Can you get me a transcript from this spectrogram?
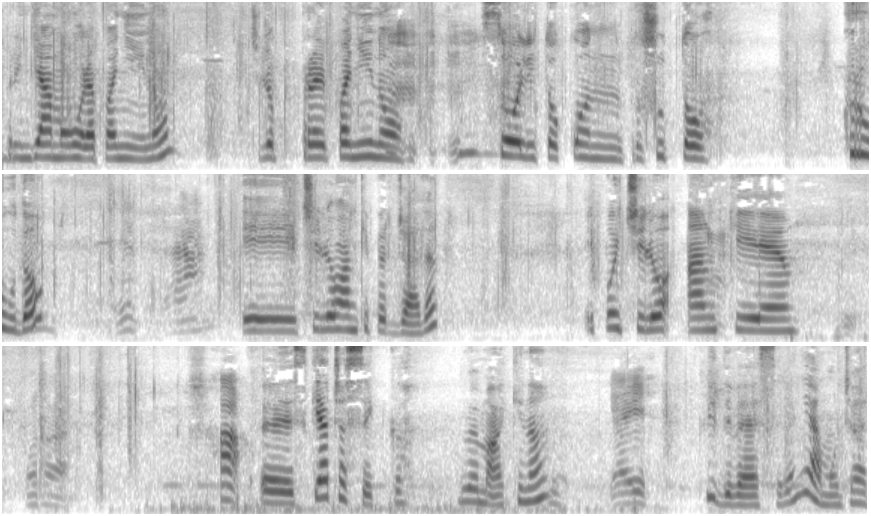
Prendiamo ora panino. Ce l'ho panino solito con prosciutto crudo e ce l'ho anche per Giada e poi ce l'ho anche Ah. Eh, schiaccia secca. Dove macchina? Qui deve essere. Andiamo già.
